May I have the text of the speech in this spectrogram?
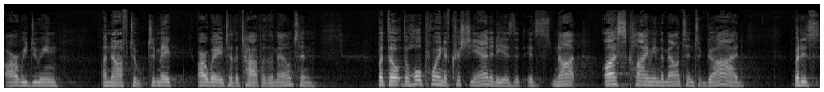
Are we doing enough to, to make our way to the top of the mountain? But the, the whole point of Christianity is that it's not us climbing the mountain to God, but it's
